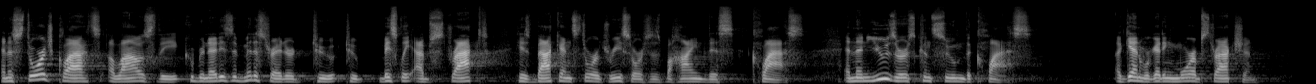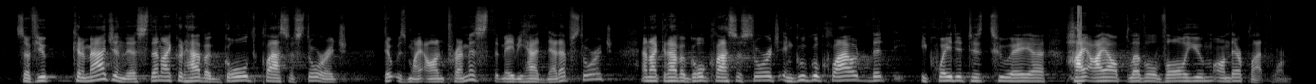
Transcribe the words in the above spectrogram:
And a storage class allows the Kubernetes administrator to, to basically abstract his backend storage resources behind this class. And then users consume the class. Again, we're getting more abstraction. So if you can imagine this, then I could have a gold class of storage that was my on premise that maybe had NetApp storage, and I could have a gold class of storage in Google Cloud that equated to, to a, a uh, high IOP level volume on their platform.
